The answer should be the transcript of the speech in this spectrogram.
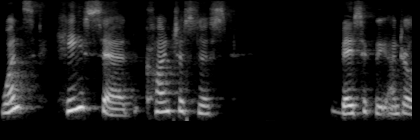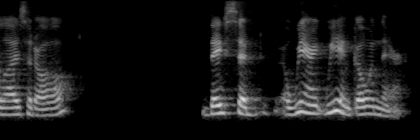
once he said consciousness basically underlies it all, they said we ain't we ain't going there.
